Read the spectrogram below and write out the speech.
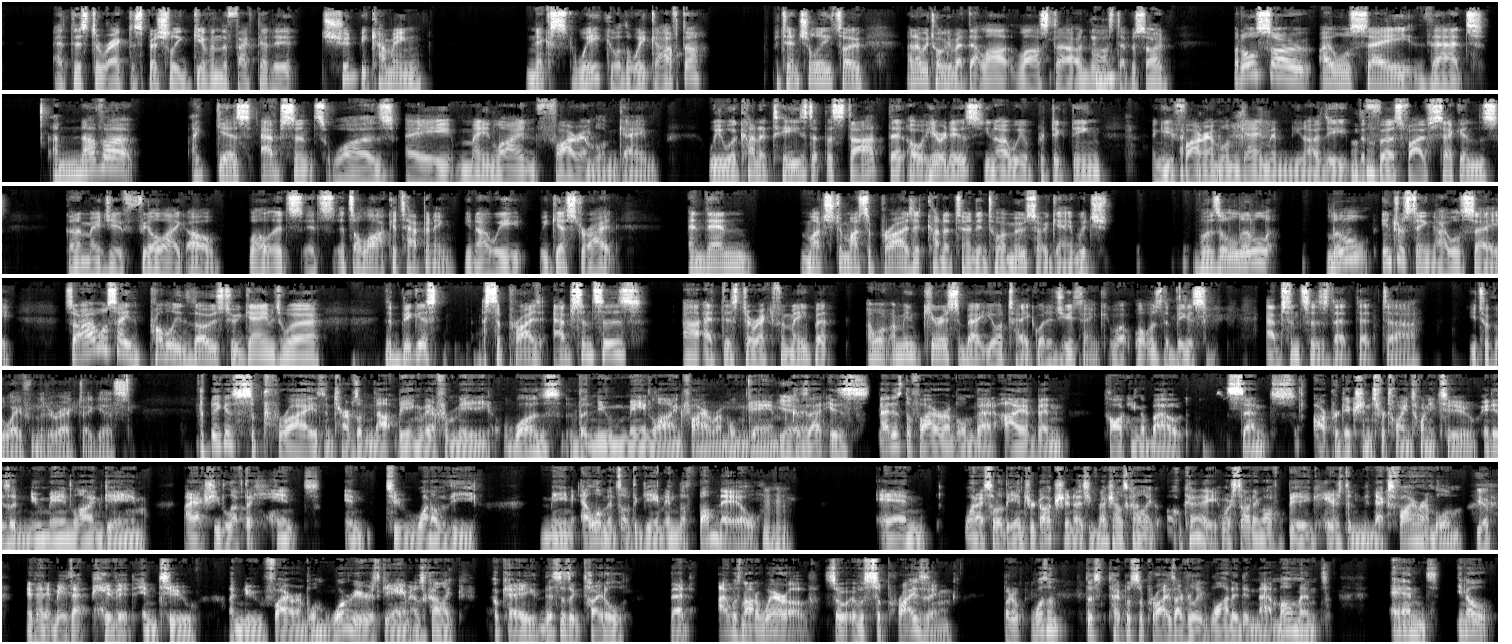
at this direct, especially given the fact that it should be coming next week or the week after, potentially. So I know we talked about that last uh, in the mm-hmm. last episode, but also, I will say that another, I guess, absence was a mainline Fire Emblem game. We were kind of teased at the start that, oh, here it is. You know, we were predicting a new Fire Emblem game, and you know, the the first five seconds kind of made you feel like, oh, well, it's it's it's a lock. It's happening. You know, we we guessed right, and then much to my surprise, it kind of turned into a Muso game, which was a little little interesting, I will say. So I will say probably those two games were the biggest surprise absences uh, at this direct for me. But I, I mean, curious about your take. What did you think? What what was the biggest absences that that uh, you took away from the direct? I guess the biggest surprise in terms of not being there for me was the new mainline Fire Emblem game because yeah. that is that is the Fire Emblem that I have been talking about since our predictions for 2022. It is a new mainline game. I actually left a hint into one of the main elements of the game in the thumbnail. Mm-hmm. And when I saw the introduction, as you mentioned, I was kind of like, okay, we're starting off big. Here's the next Fire Emblem. Yep. And then it made that pivot into a new Fire Emblem Warriors game. I was kind of like, okay, this is a title that I was not aware of. So it was surprising but it wasn't the type of surprise I really wanted in that moment. And, you know,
